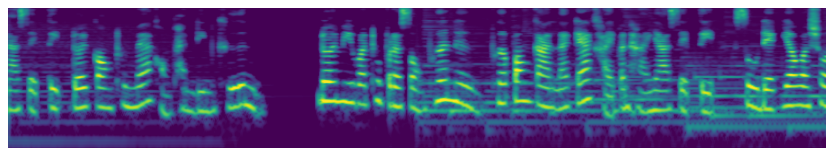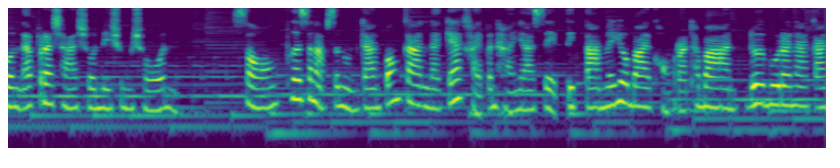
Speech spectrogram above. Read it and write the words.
ยาเสพติด โดยกองทุนแม่ของแผ่นดินขึ้น โดยมีวัตถุประสงค์เพื่อหนึ่งเพื่อป้องกันและแก้ไขปัญหายาเสพติด สู่เด็กเยาวชนและประชาชนในชุมชน 2. เพื่อสนับสนุนการป้องกันและแก้ไขปัญหายาเสพติดตามนโยบายของรัฐบาล โดยบูรณาการ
